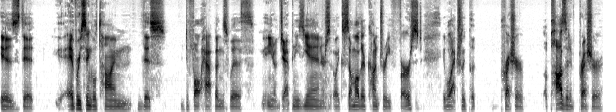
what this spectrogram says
is that every single time this default happens with you know Japanese yen or like some other country first, it will actually put pressure, a positive pressure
